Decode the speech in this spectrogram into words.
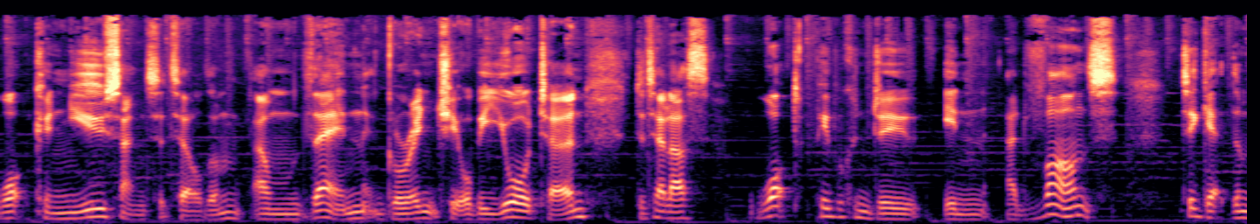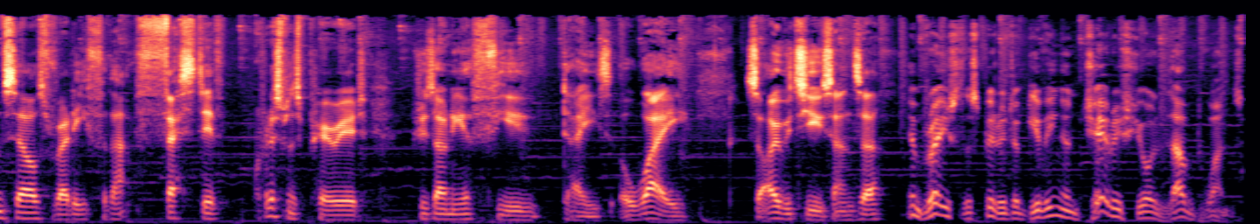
what can you, Santa, tell them? And then, Grinch, it will be your turn to tell us what people can do in advance to get themselves ready for that festive Christmas period, which is only a few days away. So, over to you, Santa. Embrace the spirit of giving and cherish your loved ones.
